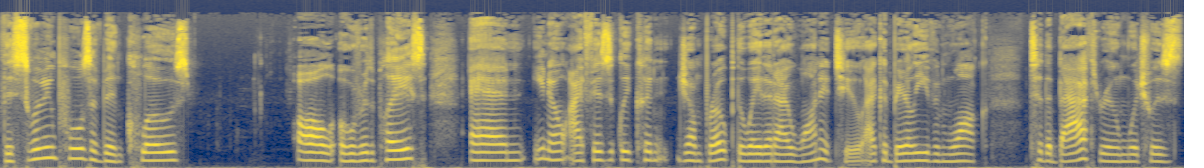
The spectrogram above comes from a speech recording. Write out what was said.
The swimming pools have been closed all over the place, And, you know, I physically couldn't jump rope the way that I wanted to. I could barely even walk to the bathroom, which was,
